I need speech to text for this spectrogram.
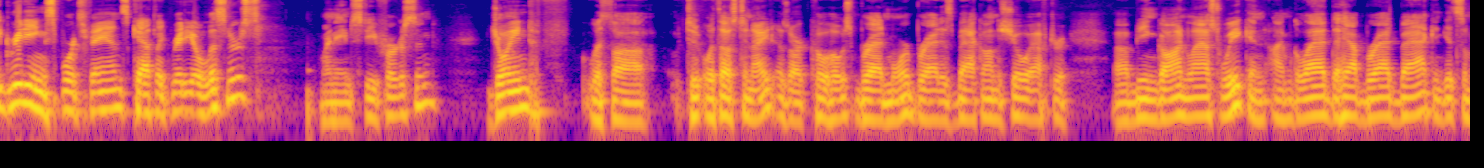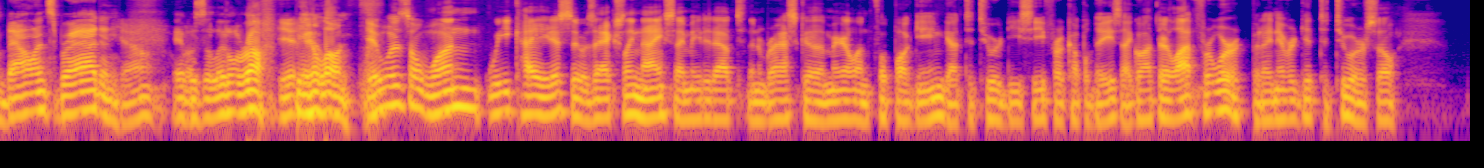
Hey, greetings, sports fans, Catholic radio listeners. My name's Steve Ferguson. Joined with uh, to, with us tonight as our co-host Brad Moore. Brad is back on the show after uh, being gone last week, and I'm glad to have Brad back and get some balance, Brad. And Yeah. it was a little rough It- being it- alone. It was a one week hiatus. It was actually nice. I made it out to the Nebraska Maryland football game, got to tour DC for a couple days. I go out there a lot for work, but I never get to tour. So,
